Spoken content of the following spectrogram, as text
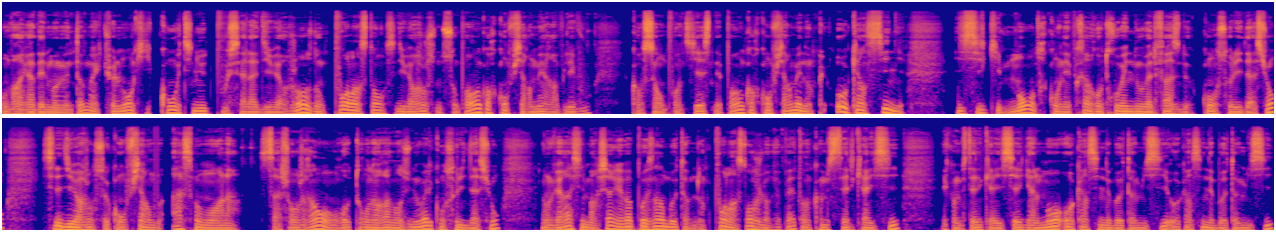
On va regarder le momentum actuellement qui continue de pousser à la divergence. Donc pour l'instant ces divergences ne sont pas encore confirmées, rappelez-vous, quand c'est en pointillé ce n'est pas encore confirmé, donc aucun signe ici qui montre qu'on est prêt à retrouver une nouvelle phase de consolidation. Si les divergences se confirment à ce moment-là, ça changera, on retournera dans une nouvelle consolidation et on verra si le marché arrive à poser un bottom. Donc pour l'instant, je le répète, hein, comme c'était le cas ici, et comme c'était le cas ici également, aucun signe de bottom ici, aucun signe de bottom ici,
